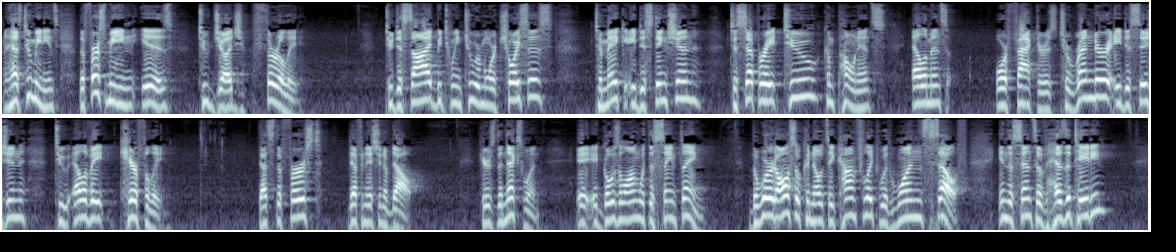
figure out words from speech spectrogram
It has two meanings. The first meaning is to judge thoroughly, to decide between two or more choices, to make a distinction, to separate two components, elements, or factors, to render a decision, to elevate carefully. That's the first definition of doubt. Here's the next one. It, it goes along with the same thing. The word also connotes a conflict with oneself in the sense of hesitating,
